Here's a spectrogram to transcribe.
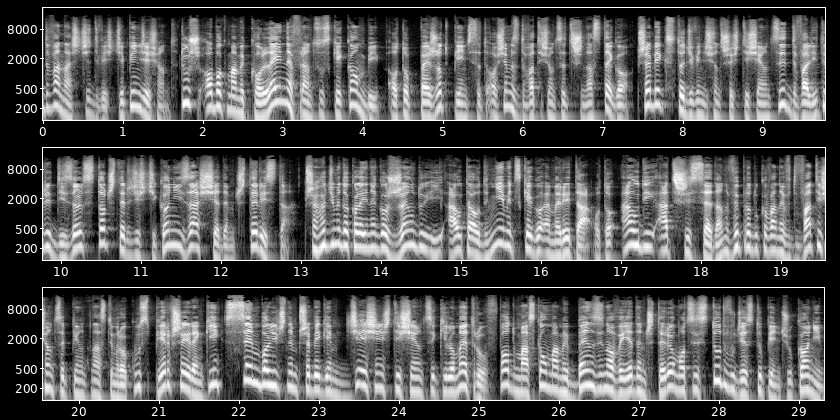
12 250. Tuż obok mamy kolejne francuskie kombi, oto Peugeot Peugeot 508 z 2013. Przebieg 196 tysięcy, 2 litry diesel, 140 koni za 7400. Przechodzimy do kolejnego rzędu i auta od niemieckiego emeryta. Oto Audi A3 Sedan wyprodukowany w 2015 roku z pierwszej ręki z symbolicznym przebiegiem 10 tysięcy kilometrów. Pod maską mamy benzynowy 1.4 o mocy 125 koni.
